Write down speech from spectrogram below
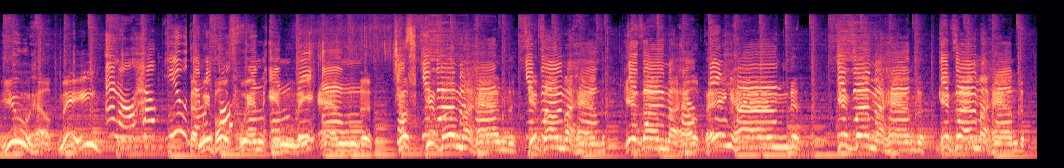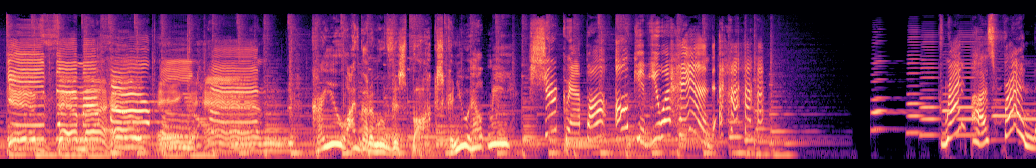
You help me. And I'll help you. Then we both win in the end. Just give them a hand, give them a hand, give them a helping hand. Give them a hand, give them a hand, give them a helping hand. Caillou, I've got to move this box. Can you help me? Sure, Grandpa. I'll give you a hand. Grandpa's friend.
